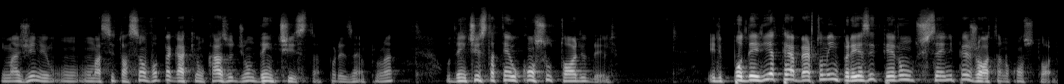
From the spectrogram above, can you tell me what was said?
imagine uma situação, vou pegar aqui um caso de um dentista, por exemplo. Né? O dentista tem o consultório dele. Ele poderia ter aberto uma empresa e ter um CNPJ no consultório.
